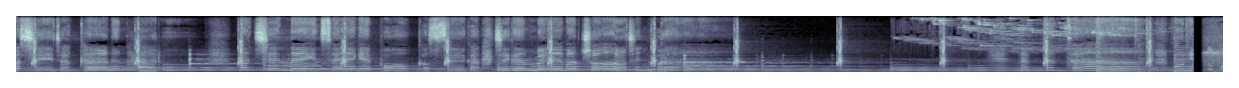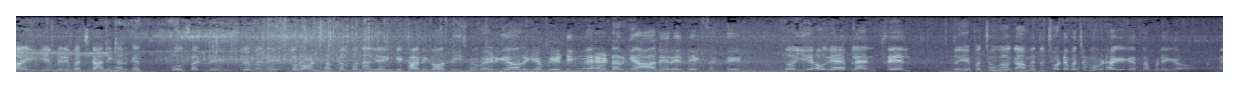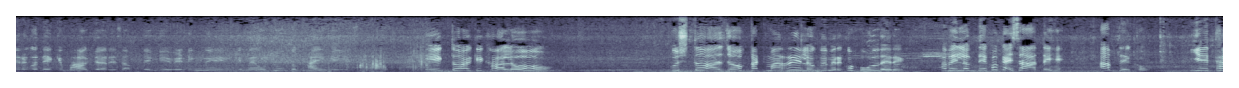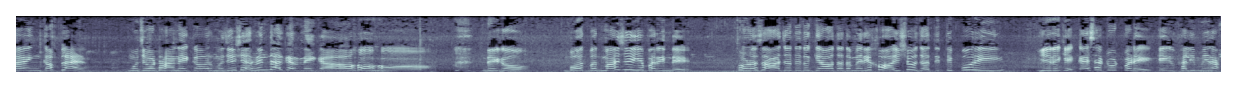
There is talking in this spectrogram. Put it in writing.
시작하는 하루 마치 내 인생의 포커스가 지금에 맞춰진 거야 따뜻한 모닝 तो भाई ये मेरी बचकानी हरकत बोल सकते हैं जो मैंने इसको राउंड सर्कल बना लिया इनके खाने का और बीच में बैठ गया और ये वेटिंग में है डर के आ नहीं रहे देख सकते हैं तो ये हो गया है प्लान फेल तो ये बच्चों का काम है तो छोटे बच्चों को बिठा के करना पड़ेगा मेरे को देख के भाग जा रहे सब। देखिए वेटिंग में कि मैं उठूँ तो खाएँगे ये। एक तो आके खा लो। कुछ तो आ जाओ, कट मार रहे लोग भी मेरे को हूल दे रहे। अब ये लोग देखो कैसा आते हैं। अब देखो, ये था इनका प्लान मुझे उठाने का और मुझे शर्मिंदा करने का। देखो, बहुत बदमाश है ये परिंदे। थोड़ा सा आ जाते तो क्या होता था? मेरी ख्वाहिश हो जाती थी पूरी। ये देखिए, कैसा टूट पड़े, कि खाली मेरा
